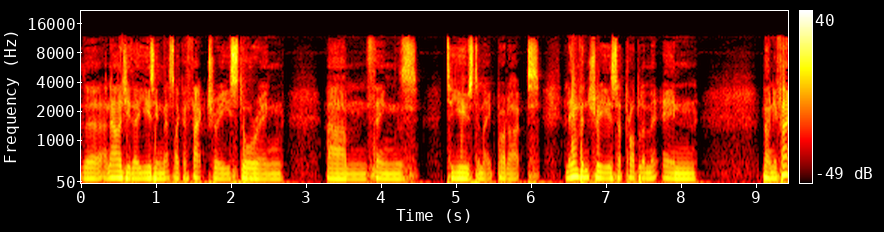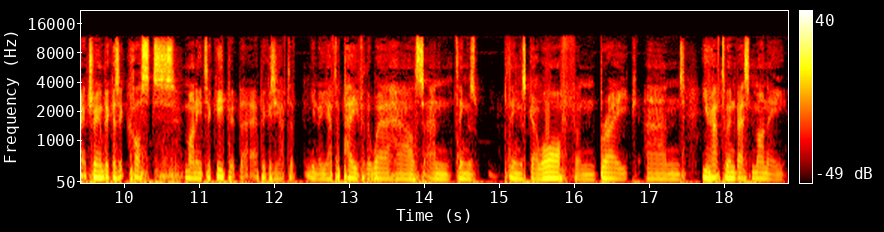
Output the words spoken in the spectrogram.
the analogy they're using, that's like a factory storing um, things to use to make products. And inventory is a problem in manufacturing because it costs money to keep it there because you have to you know you have to pay for the warehouse and things things go off and break and you have to invest money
